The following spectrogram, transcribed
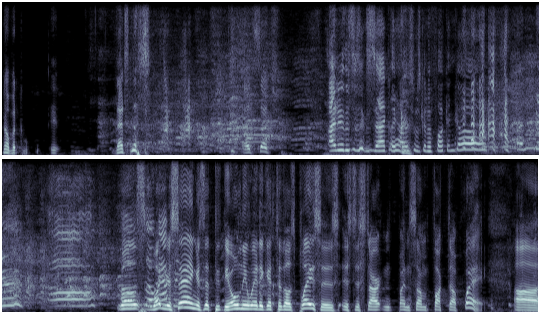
No, but it, that's that's, that's such. I knew this is exactly how this was gonna fucking go. I knew it. Oh, Well, so what you're saying is that the, the only way to get to those places is to start in, in some fucked up way, uh,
